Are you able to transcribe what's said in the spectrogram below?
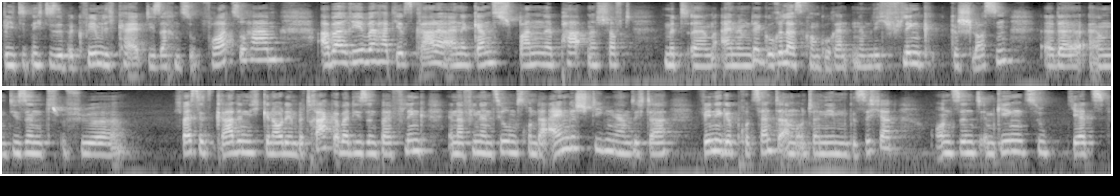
bietet nicht diese Bequemlichkeit, die Sachen sofort zu haben. Aber Rewe hat jetzt gerade eine ganz spannende Partnerschaft mit ähm, einem der Gorillas-Konkurrenten, nämlich Flink, geschlossen. Äh, da, ähm, die sind für ich weiß jetzt gerade nicht genau den Betrag, aber die sind bei Flink in der Finanzierungsrunde eingestiegen, haben sich da wenige Prozente am Unternehmen gesichert und sind im Gegenzug jetzt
